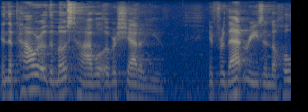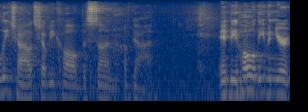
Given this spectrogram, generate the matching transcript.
and the power of the Most High will overshadow you. And for that reason, the Holy Child shall be called the Son of God. And behold, even your,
